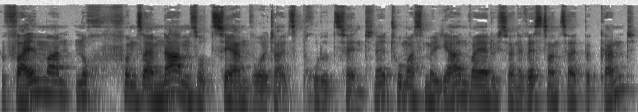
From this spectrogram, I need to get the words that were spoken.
weil man noch von seinem Namen so zehren wollte als Produzent. Ne? Thomas Millian war ja durch seine Westernzeit bekannt.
